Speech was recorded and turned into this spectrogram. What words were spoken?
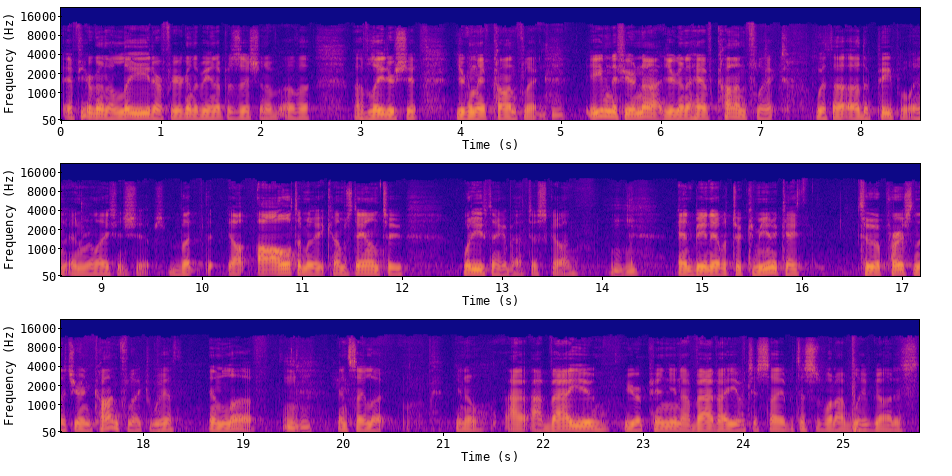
if you're going to lead or if you're going to be in a position of, of, a, of leadership, you're going to have conflict. Mm-hmm. Even if you're not, you're going to have conflict with uh, other people in, in relationships. But uh, ultimately, it comes down to what do you think about this, God? Mm-hmm. And being able to communicate to a person that you're in conflict with in love mm-hmm. and say, look, you know, I, I value your opinion, I value what you say, but this is what I believe God is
